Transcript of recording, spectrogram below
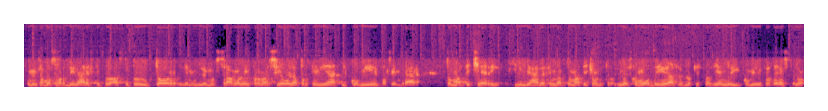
Comenzamos a ordenar a este, a este productor, le, le mostramos la información, la oportunidad y comienza a sembrar tomate cherry sin dejar de sembrar tomate chonto. No es como deje de hacer lo que está haciendo y comienza a hacer esto, no.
